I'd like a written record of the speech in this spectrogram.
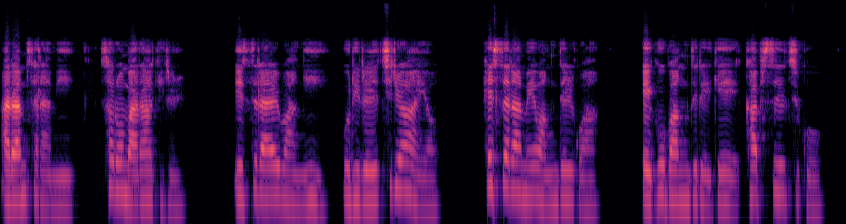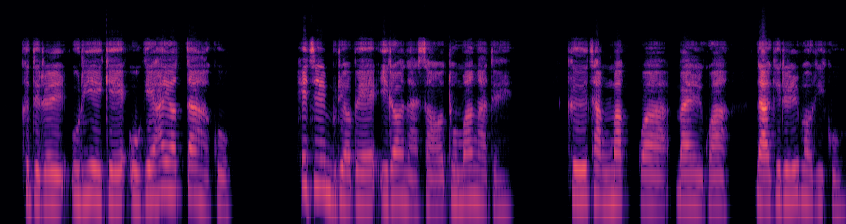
아람 사람이 서로 말하기를 이스라엘 왕이 우리를 치려하여 햇사람의 왕들과 애굽 왕들에게 값을 주고 그들을 우리에게 오게 하였다 하고 해질 무렵에 일어나서 도망하되 그 장막과 말과 나귀를 버리고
